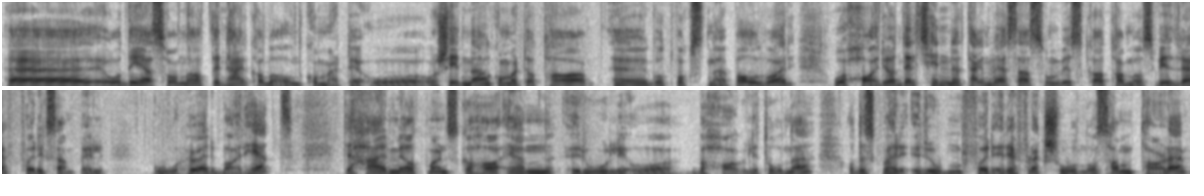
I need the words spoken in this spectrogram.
Eh, og det er sånn at denne kanalen kommer til å, å skinne og kommer til å ta eh, godt voksne på alvor. Og har jo en del kjennetegn ved seg som vi skal ta med oss videre. F.eks. god hørbarhet. Det her med at man skal ha en rolig og behagelig tone. At det skal være rom for refleksjon og samtale.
